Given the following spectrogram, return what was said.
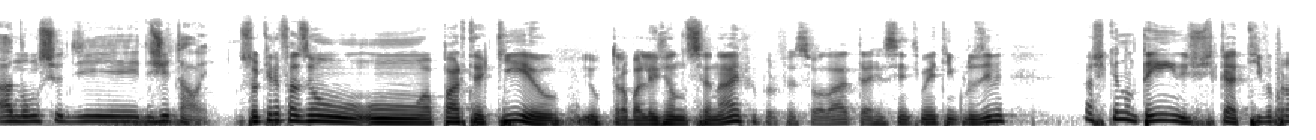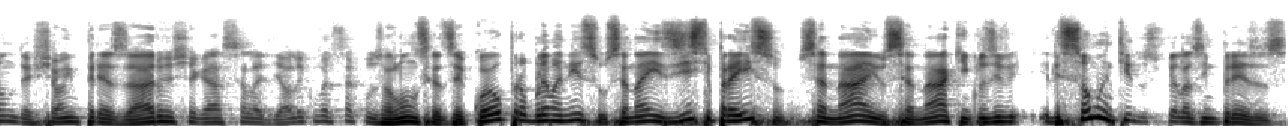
anúncio de digital. Só queria fazer um, uma parte aqui. Eu, eu trabalhei já no Senai, fui professor lá até recentemente, inclusive. Acho que não tem justificativa para não deixar o empresário chegar à sala de aula e conversar com os alunos. Quer dizer, qual é o problema nisso? O Senai existe para isso. O Senai, o Senac, inclusive, eles são mantidos pelas empresas.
